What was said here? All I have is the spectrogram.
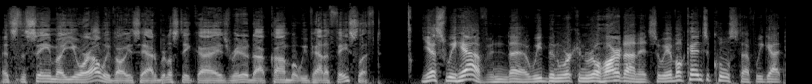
That's the same uh, URL we've always had, realestateguysradio.com, but we've had a facelift. Yes, we have, and uh, we've been working real hard on it. So we have all kinds of cool stuff. We got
